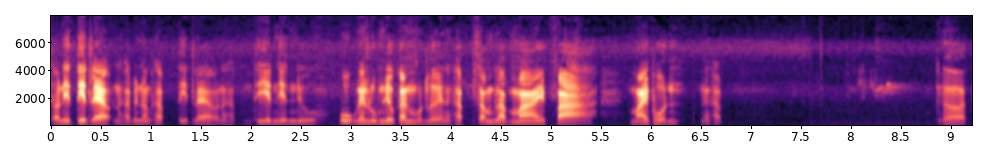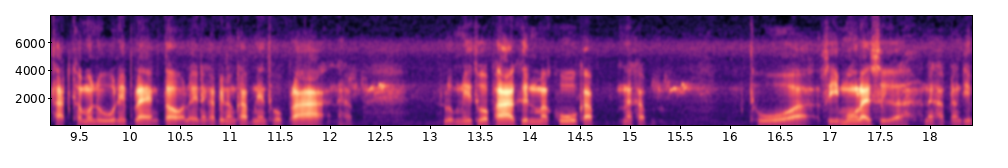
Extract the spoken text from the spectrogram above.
ตอนนี้ติดแล้วนะครับพี่น้องครับติดแล้วนะครับ ที่เห็นเห็นอยู่ปลูกในหลุมเดียวกันหมดเลยนะครับสำหรับไม้ป่าไม้ผลนะครับ ก็ถัดเข้ามาดูในแปลงต่อเลยนะครับพี่น้องครับเนี่ยถั่วพร้านะครับ หลุมนี้ถั่วพร้าขึ้นมาคู่กับนะครับ ถั่วสีม่วงลายเสือนะครับดังที่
